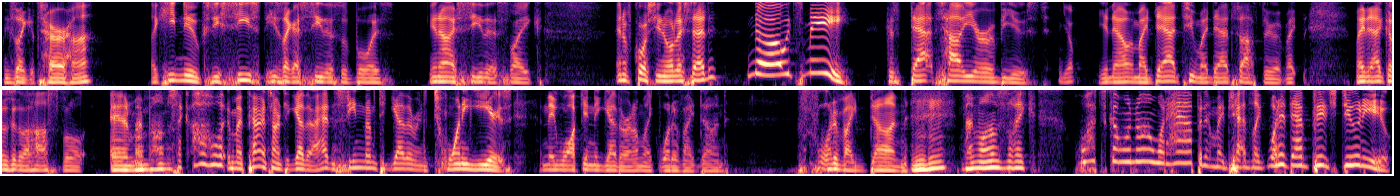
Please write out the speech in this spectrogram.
He's like, "It's her, huh?" Like he knew because he sees. He's like, "I see this with boys. You know, I see this." Like, and of course, you know what I said? No, it's me. Because that's how you're abused. Yep. You know, and my dad too. My dad saw through it. My my dad comes into the hospital and my mom's like, "Oh," what? and my parents aren't together. I hadn't seen them together in 20 years, and they walk in together, and I'm like, "What have I done? What have I done?" Mm-hmm. My mom's like, "What's going on? What happened?" And my dad's like, "What did that bitch do to you?"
